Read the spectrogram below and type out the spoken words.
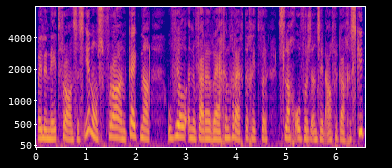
by Lenet Francis 1. Ons vra en kyk na hoeveel in hoeverre reg en geregtigheid vir slagoffers in Suid-Afrika geskied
